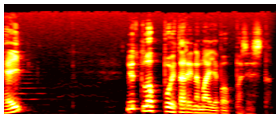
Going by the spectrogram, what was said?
Hei! Nyt loppui tarina Maija Poppasesta.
